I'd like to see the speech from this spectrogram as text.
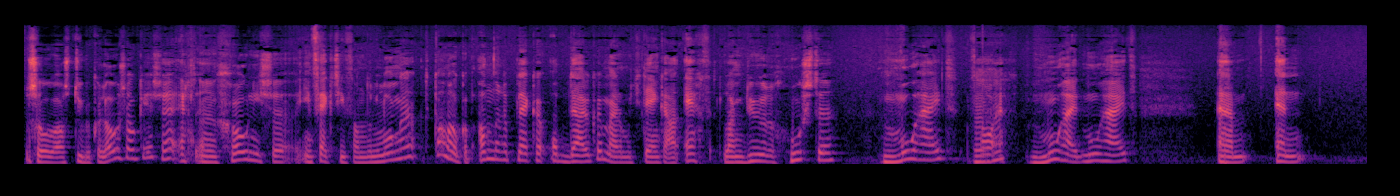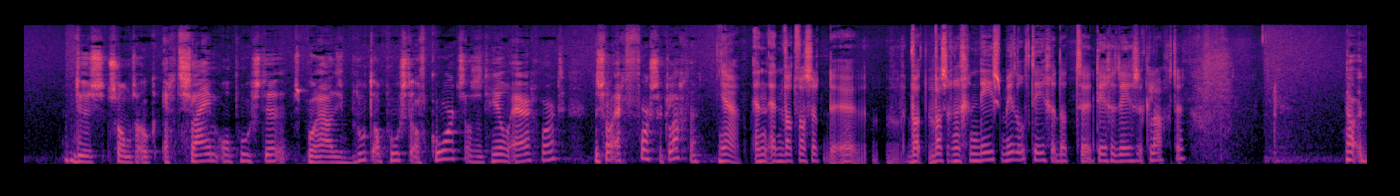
zoals tuberculose ook is. Hè, echt een chronische infectie van de longen. Het kan ook op andere plekken opduiken, maar dan moet je denken aan echt langdurig hoesten, moeheid. Vooral mm -hmm. echt moeheid, moeheid. Um, en dus soms ook echt slijm ophoesten, sporadisch bloed ophoesten of koorts als het heel erg wordt. Dus wel echt forse klachten. Ja, en, en wat was er, uh, wat, was er een geneesmiddel tegen, dat, uh, tegen deze klachten? Nou,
